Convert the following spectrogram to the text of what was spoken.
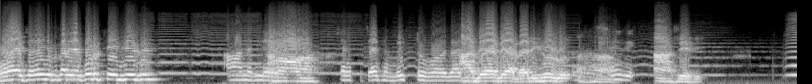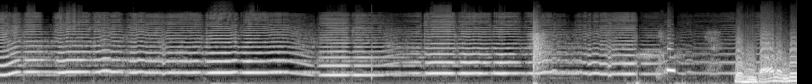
ഒരാഴ്ച കഴിഞ്ഞപ്പോ തന്നെ ഞാൻ കൊടുക്കുകയും ചെയ്ത്. ആണല്ലേ ചിലപ്പോ ചേട്ടൻ വിട്ടുപോയതാ അതെ അതെ അതായിരിക്കുള്ളൂ. ശരി. ആ ശരി എന്താണല്ലേ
